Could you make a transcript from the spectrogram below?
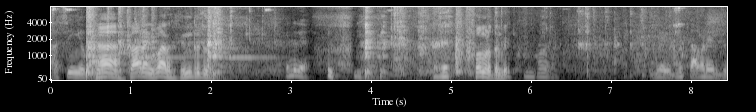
அசிங்க ஆ பாருங்க பாரு நின்றுருக்குது என்னது? போதும் தம்பி. இது தவளை இருக்கு.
